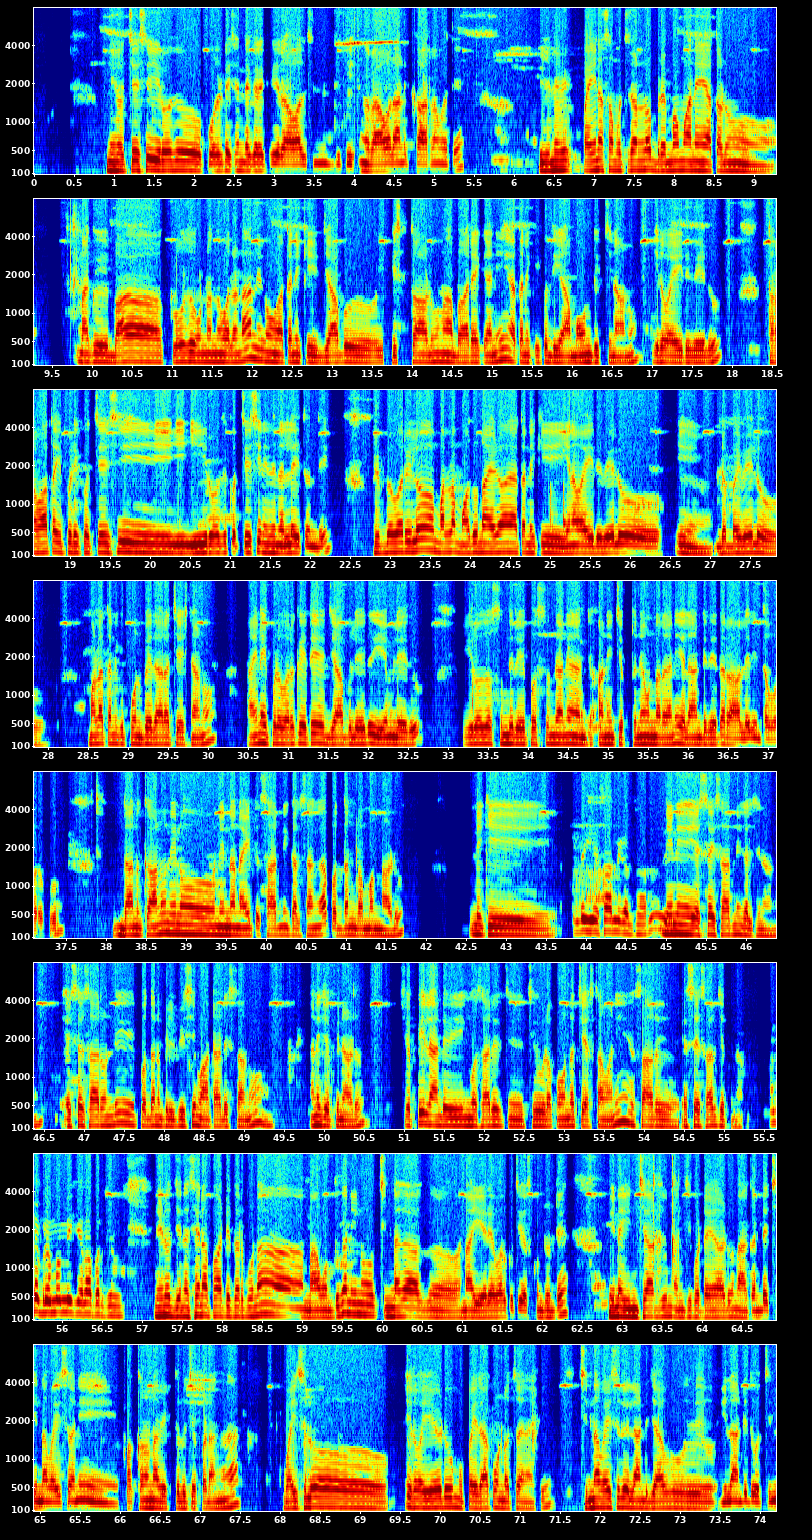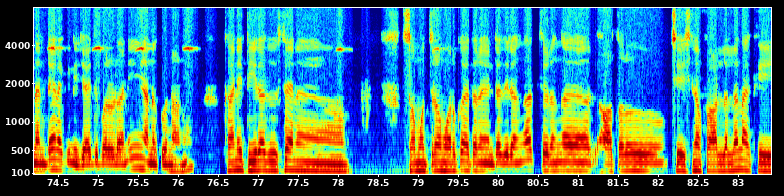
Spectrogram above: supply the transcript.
నేను వచ్చేసి ఈరోజు పోలీస్ స్టేషన్ దగ్గరికి రావాల్సింది రావడానికి కారణం అయితే ఎనిమిది పైన సంవత్సరంలో బ్రహ్మం అనే అతను నాకు బాగా క్లోజ్ ఉన్నందు వలన నేను అతనికి జాబ్ ఇప్పిస్తాడు నా భార్యకి అని అతనికి కొద్దిగా అమౌంట్ ఇచ్చినాను ఇరవై ఐదు వేలు. తర్వాత ఇప్పటికి వచ్చేసి ఈ- రోజుకి వచ్చేసి ఎనిమిది నెలలు అవుతుంది. ఫిబ్రవరిలో మళ్ళీ మధు నాయుడు అతనికి ఎనభై ఐదు వేలు ఈ డెబ్బై వేలు మళ్ళీ అతనికి ఫోన్పే ద్వారా చేసినాను. అయినా ఇప్పటి వరకు అయితే జాబ్ లేదు ఏం లేదు. ఈ రోజు వస్తుంది రేపు వస్తుంది అని అని చెప్తూనే ఉన్నారు కానీ ఎలాంటిది అయితే రాలేదు ఇంతవరకు. దానికి కాను నేను నిన్న నైట్ సార్ని కలిసాగా పొద్దున్న రమ్మన్నాడు. నీకు అంటే ఏ సార్ని కలిసారు? నేను ఎస్ఐ సార్ని కలిసినాను. ఎస్ఐ సార్ ఉండి పొద్దున పిలిపించి మాట్లాడిస్తాను అని చెప్పినాడు. చెప్పి ఇలాంటివి ఇంకోసారి చూడకుండా చేస్తామని సార్ ఎస్ఐ సార్ చెప్పినాడు అంటే బ్రహ్మం మీకు ఎలా పరిచయం? నేను జనసేన పార్టీ తరపున నా వంతుగా నేను చిన్నగా నా ఏరియా వరకు చేసుకుంటుంటే ఈయన ఇన్ఛార్జ్ మంచి పట్టయ్యాడు. నాకంటే చిన్న వయసు అని పక్కనున్న వ్యక్తులు చెప్పడంగా వయసులో ఇరవై ఏడు ముప్పై దాకా ఉండొచ్చు ఆయనకి. చిన్న వయసులో ఇలాంటి జాబ్ ఇలాంటిది వచ్చిందంటే ఆయనకి నిజాయితీ పరుడు అని అనుకున్నాను. కానీ తీరా చూస్తే ఆయన సంవత్సరం వరకు అతను ఎంట తీరంగా తీరంగా అతను చేసిన ఫ్రాడ్లలో నాకు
